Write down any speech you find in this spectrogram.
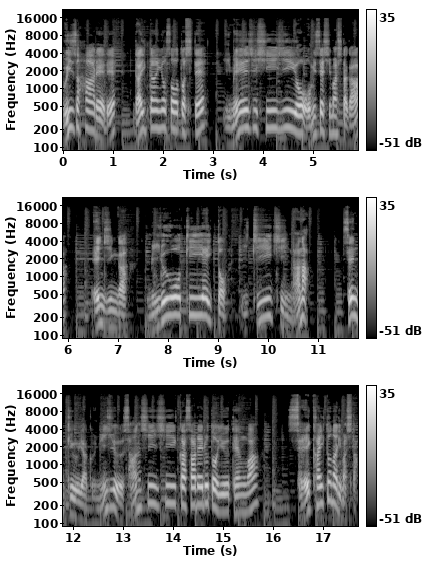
ウィズ・ハーレーで大胆予想としてイメージ CG をお見せしましたがエンジンがミルウォーキー8117 1923cc 化されるという点は正解となりました。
